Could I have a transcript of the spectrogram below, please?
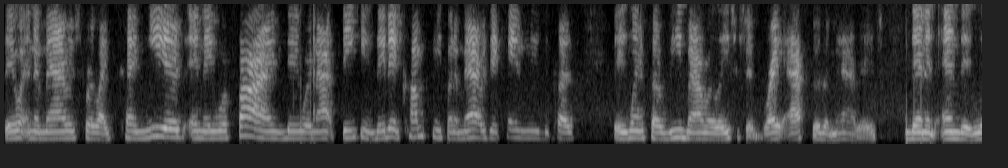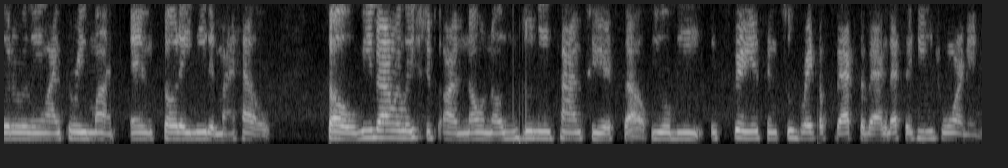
they were in a marriage for like 10 years and they were fine. They were not thinking, they didn't come to me for the marriage. They came to me because they went to a rebound relationship right after the marriage. And then it ended literally in like three months. And so they needed my help. So rebound relationships are no no. You do need time to yourself. You will be experiencing two breakups back to back. That's a huge warning.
